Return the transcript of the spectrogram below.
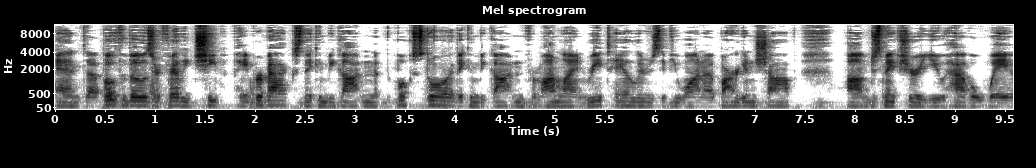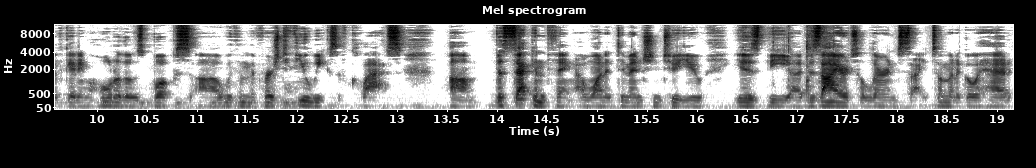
And uh, both of those are fairly cheap paperbacks. They can be gotten at the bookstore. They can be gotten from online retailers if you want a bargain shop. Um, just make sure you have a way of getting a hold of those books uh, within the first few weeks of class. Um, the second thing I wanted to mention to you is the uh, Desire to Learn site. So I'm going to go ahead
